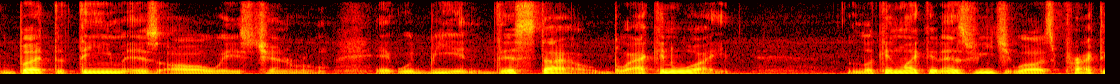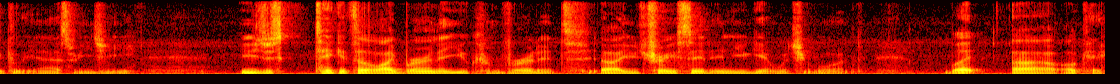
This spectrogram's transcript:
but the theme is always general. It would be in this style, black and white, looking like an SVG. Well, it's practically an SVG. You just take it to the Lightburn and you convert it. Uh, you trace it and you get what you want. But uh, okay,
